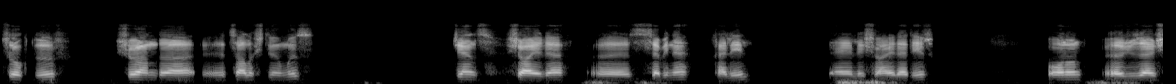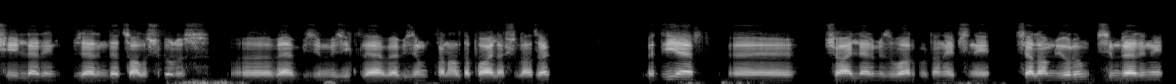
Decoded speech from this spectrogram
çoktur. Şu anda e, çalıştığımız genç şaire e, Sebine Halil değerli şairedir. Onun e, güzel şiirlerin üzerinde çalışıyoruz E, ve bizim müzikle ve bizim kanalda paylaşılacak. Ve diğer e, şairlerimiz var. Buradan hepsini selamlıyorum. İsimlerini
